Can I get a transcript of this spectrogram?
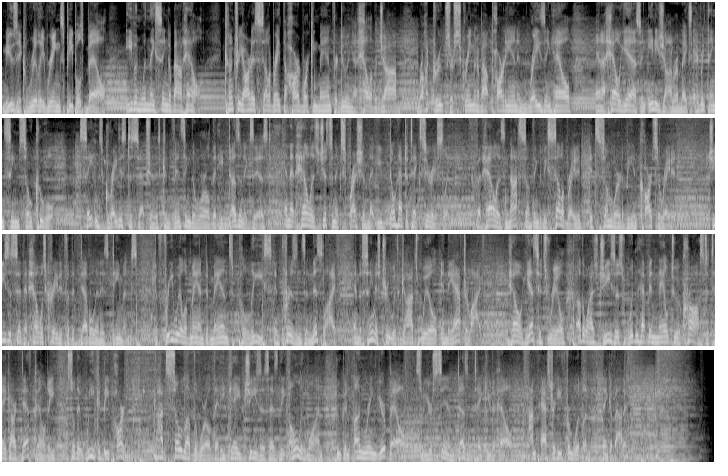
Music really rings people's bell, even when they sing about hell. Country artists celebrate the hardworking man for doing a hell of a job. Rock groups are screaming about partying and raising hell. And a hell yes in any genre makes everything seem so cool. Satan's greatest deception is convincing the world that he doesn't exist and that hell is just an expression that you don't have to take seriously. But hell is not something to be celebrated, it's somewhere to be incarcerated. Jesus said that hell was created for the devil and his demons. The free will of man demands police and prisons in this life, and the same is true with God's will in the afterlife. Hell, yes, it's real, otherwise, Jesus wouldn't have been nailed to a cross to take our death penalty so that we could be pardoned. God so loved the world that he gave Jesus as the only one who can unring your bell so your sin doesn't take you to hell. I'm Pastor Heath from Woodland. Think about it.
